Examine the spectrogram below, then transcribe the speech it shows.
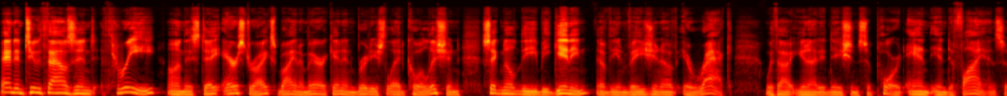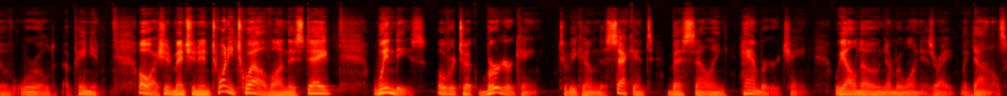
And in 2003, on this day, airstrikes by an American and British led coalition signaled the beginning of the invasion of Iraq without United Nations support and in defiance of world opinion. Oh, I should mention in 2012, on this day, Wendy's overtook Burger King to become the second best selling hamburger chain. We all know who number one is, right? McDonald's.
